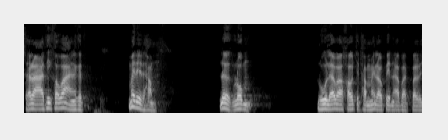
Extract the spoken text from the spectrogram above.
ศาลาที่เขาว่านะก็ไม่ได้ทำเลิกล้ม รู้แล้วว่าเขาจะทำให้เราเป็นอาบัติปรา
